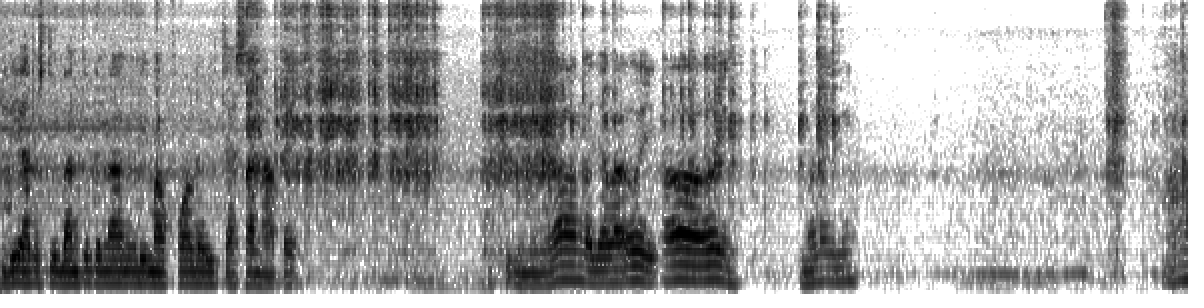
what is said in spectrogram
Jadi harus dibantu dengan 5 volt dari casan HP seperti ini ya nggak nyala oi oh, oi. Gimana ini? Ah,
